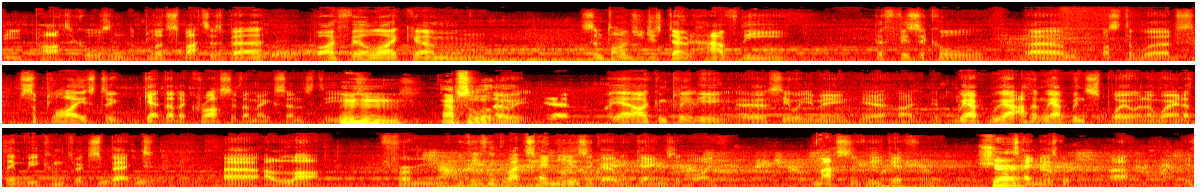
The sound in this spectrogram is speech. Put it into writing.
the particles and the blood splatters better, but I feel like um, sometimes you just don't have the the physical uh, what's the word supplies to get that across if that makes sense the hmm so Absolutely. yeah, yeah, I completely uh, see what you mean. Yeah, I, we have, we I think we have been spoiled in a way, and I think we come to expect uh, a lot from. If you think about ten years ago, what games looked like, massively different. Sure. Ten years before that, it,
